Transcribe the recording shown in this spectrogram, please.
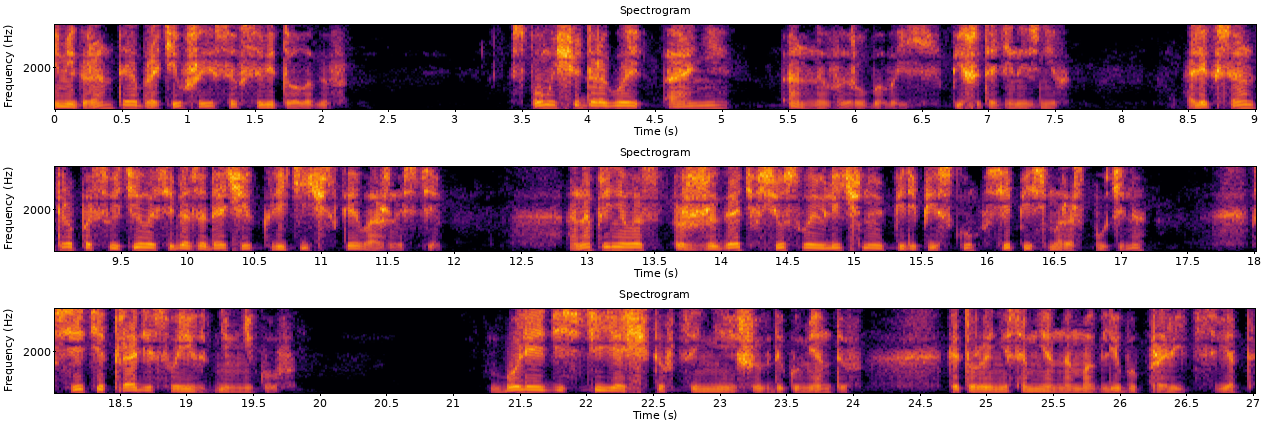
эмигранты, обратившиеся в советологов. С помощью дорогой Ани, Анны Вырубовой, пишет один из них, Александра посвятила себя задаче критической важности. Она принялась сжигать всю свою личную переписку, все письма Распутина, все тетради своих дневников. Более десяти ящиков ценнейших документов, которые, несомненно, могли бы пролить свет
